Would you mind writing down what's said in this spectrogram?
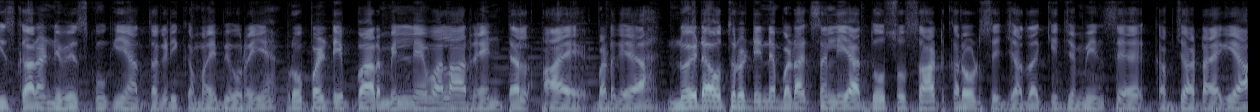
इस कारण निवेशकों की यहाँ तगड़ी कमाई भी हो रही है। प्रॉपर्टी पर मिलने वाला रेंटल आय बढ़ गया। नोएडा अथॉरिटी ने बड़ा एक्शन लिया। 260 करोड़ से ज़्यादा की ज़मीन से कब्जा हटाया गया।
